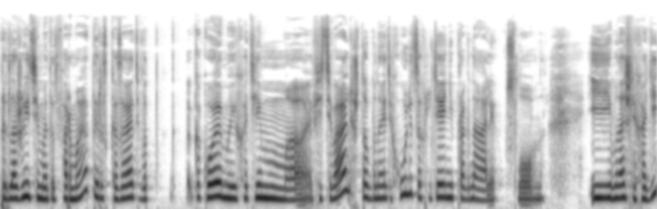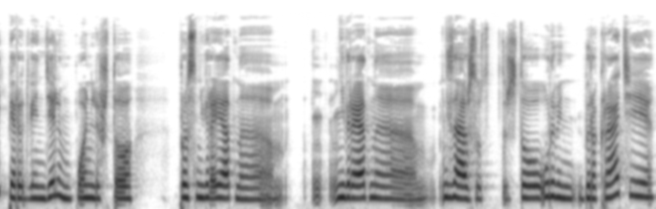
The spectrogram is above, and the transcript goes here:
предложить им этот формат и рассказать, вот какой мы хотим фестиваль, чтобы на этих улицах людей не прогнали, условно. И мы начали ходить, первые две недели мы поняли, что просто невероятно, невероятно, не знаю, что, что уровень бюрократии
